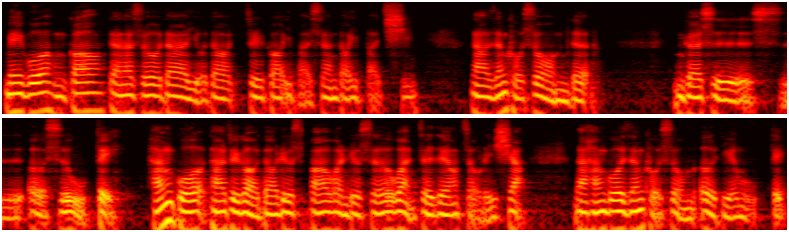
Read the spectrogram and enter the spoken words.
美国很高，在那时候大概有到最高一百三到一百七，那人口是我们的应该是十二十五倍。韩国它最高到六十八万、六十二万，再这样走了一下，那韩国人口是我们二点五倍，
